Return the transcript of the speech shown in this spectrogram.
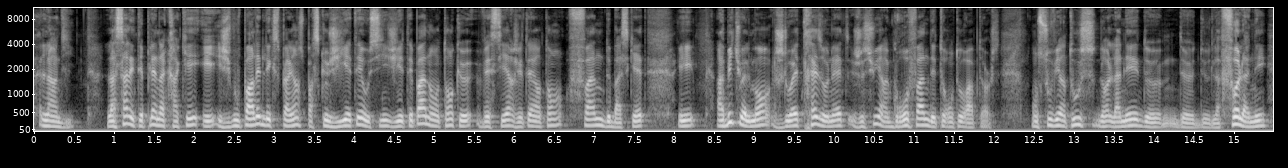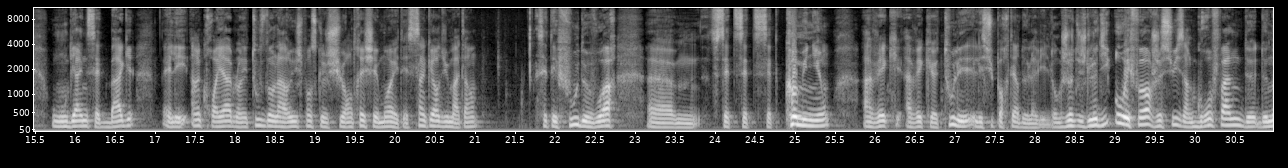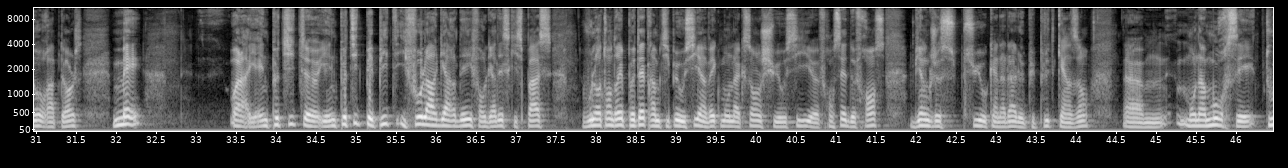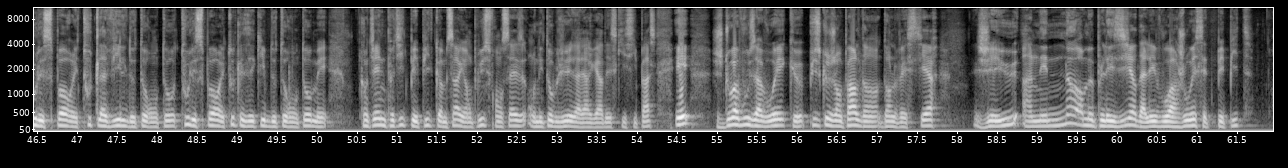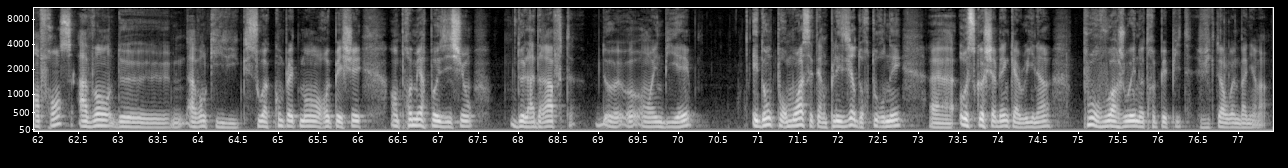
lundi. La salle était pleine à craquer et je vous parlais de l'expérience parce que j'y étais aussi. J'y étais pas en tant que vestiaire, j'étais en tant fan de basket. Et habituellement, je dois être très honnête, je suis un gros fan des Toronto Raptors. On se souvient tous dans l'année de, de, de, la folle année où on gagne cette bague. Elle est incroyable, on est tous dans la rue. Je pense que je suis rentré chez moi, il était 5 heures du matin. C'était fou de voir euh, cette, cette, communion avec, avec euh, tous les, supporters de la ville. Donc je, le dis haut et fort, je suis un gros fan de, nos Raptors, mais voilà, il y, a une petite, euh, il y a une petite pépite, il faut la regarder, il faut regarder ce qui se passe. Vous l'entendrez peut-être un petit peu aussi avec mon accent, je suis aussi euh, français de France, bien que je suis au Canada depuis plus de 15 ans. Euh, mon amour, c'est tous les sports et toute la ville de Toronto, tous les sports et toutes les équipes de Toronto, mais quand il y a une petite pépite comme ça, et en plus française, on est obligé d'aller regarder ce qui s'y passe. Et je dois vous avouer que, puisque j'en parle dans, dans le vestiaire, j'ai eu un énorme plaisir d'aller voir jouer cette pépite en France avant, avant qu'il soit complètement repêché en première position de la draft en NBA. Et donc pour moi, c'était un plaisir de retourner euh, au Scotiabank Arena pour voir jouer notre pépite, Victor Wembanyama.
